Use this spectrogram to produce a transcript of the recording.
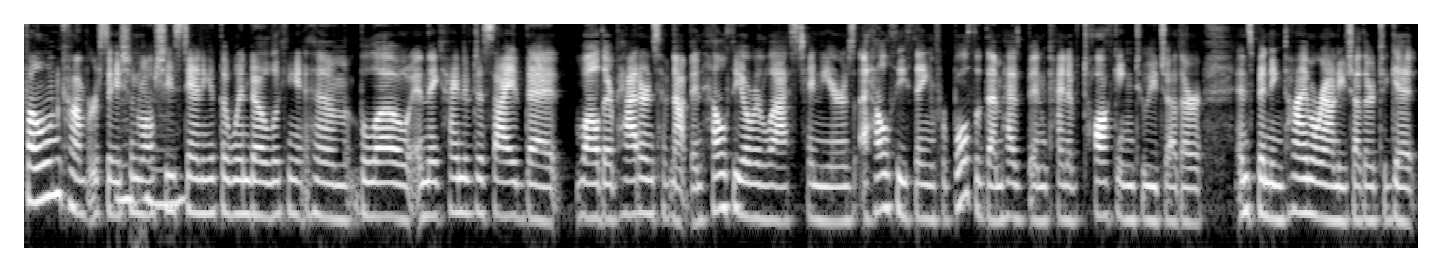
phone conversation while she's mm-hmm. standing at the window looking at him below. And they kind of decide that while their patterns have not been healthy over the last 10 years, a healthy thing for both of them has been kind of talking to each other and spending time around each other to get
